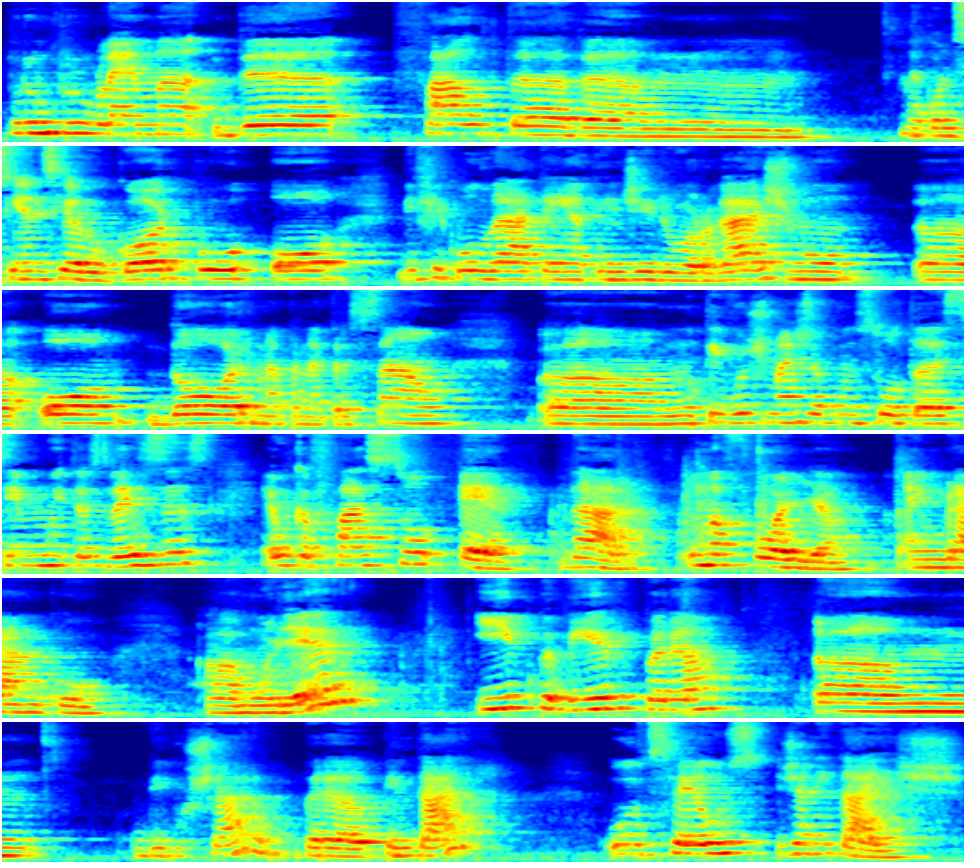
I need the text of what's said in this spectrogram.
por um problema de falta da consciência do corpo ou dificuldade em atingir o orgasmo uh, ou dor na penetração, uh, motivos mais da consulta assim, muitas vezes é o que eu faço é dar uma folha em branco à mulher e pedir para um, dibuixar, para pintar os seus genitais.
